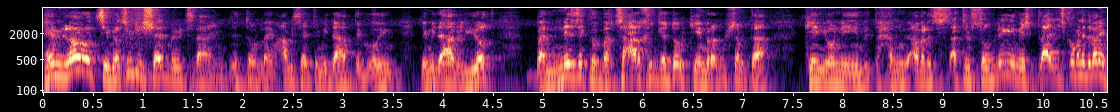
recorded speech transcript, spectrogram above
הם לא רוצים, רוצים להישאר במצרים, זה טוב להם. עם ישראל תמיד אהב את הגויים, תמיד אהב להיות בנזק ובצער הכי גדול, כי הם ראו שם את הקניונים, את החנויות, אבל אתם סובלים, יש, יש כל מיני דברים.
